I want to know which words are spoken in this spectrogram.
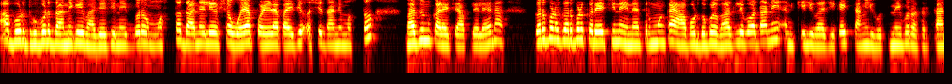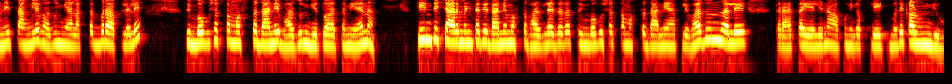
आबड धोबड दाणे काही भाजायचे नाहीत. बरं मस्त दाण्याले अशा वया पडल्या पाहिजे असे दाणे मस्त भाजून काढायचे आपल्याला आहे ना? गडबड गडबड करायची नाही ना तर मग काय आबड धोबड भाजले बा दाणे आणि केली भाजी. काही चांगली होत नाही बरं तर दाणे चांगले भाजून घ्या लागतात बरं आपल्याला. तुम्ही बघू शकता मस्त दाणे भाजून घेतो आता मी आहे ना? तीन ते चार मिनिटात हे दाणे मस्त भाजले जातात. तुम्ही बघू शकता मस्त दाणे आपले भाजून झाले. तर आता याले ना आपण एका प्लेटमध्ये काढून घेऊ.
